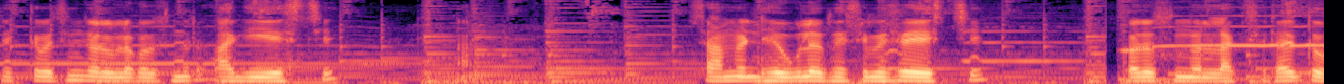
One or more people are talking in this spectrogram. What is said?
দেখতে পাচ্ছেন জলগুলো কত সুন্দর আগিয়ে এসছে। সামনে ঢেউগুলো ভেসে ভেসে এসছে। কত সুন্দর লাগছে, তাই তো?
